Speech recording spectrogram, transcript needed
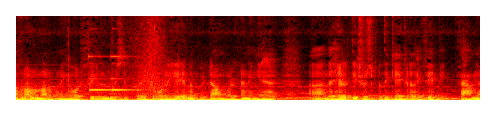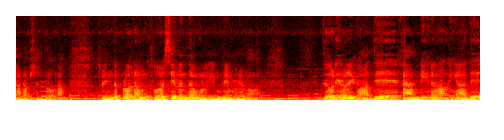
அதெல்லாம் நல்லாயிருக்கும் நீங்கள் ஒரு ஃபீல்டு விசிட் போயிட்டு ஒரு ஏரியாவில் போயிட்டு அவங்கள்ட்ட நீங்கள் அந்த ஹெல்த் இஷ்யூஸ் பற்றி கேட்குறது FAP family adoption programme so இந்த ப்ரோக்ராம் வந்து ஃபர்ஸ்ட் இயர்லேருந்து அவங்களுக்கு இம்ப்ளிமெண்ட் பண்ணிடுவாங்க. தேர்ட் இயர் வரைக்கும் அதே ஃபேமிலி இல்லைனா நீங்கள் அதே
